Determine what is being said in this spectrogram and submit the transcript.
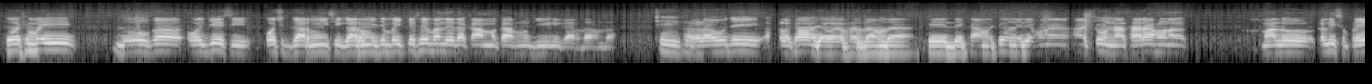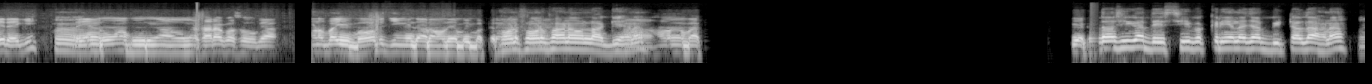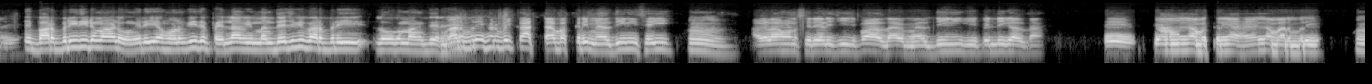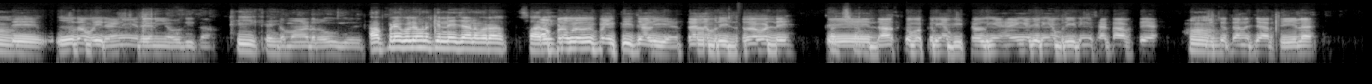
ਕੁਛ ਬਈ ਲੋਕ ਉਲਝੇ ਸੀ ਕੁਛ ਗਰਮੀ ਸੀ। ਗਰਮੀ 'ਚ ਬਈ ਕਿਸੇ ਬੰਦੇ ਦਾ ਕੰਮ ਕਰਨ ਨੂੰ ਜੀ ਨਹੀਂ ਕਰਦਾ ਹੁੰਦਾ। ਠੀਕ ਅਗਲਾ ਉਹ ਜੇ ਅਕਲ ਘਾਉ ਜਾ ਹੋਇਆ ਫਿਰਦਾ ਹੁੰਦਾ ਖੇਤ ਦੇ ਕੰਮ ਝੋਨੇ ਦੇ ਹੁਣ ਆ ਝੋਨਾ ਸਾਰਾ ਹੁਣ ਮੰਨ ਲਓ ਕੱਲੀ ਸਪਰੇਅ ਰਹਿ ਗਈ। ਰੇਹਾਂ ਰੂਹਾਂ ਪੂਰੀਆਂ ਹੋ ਗਈਆਂ ਸਾਰਾ ਕੁਝ ਹੋ ਗਿਆ। ਹੁਣ ਬਈ ਬਹੁਤ ਜ਼ਿਮੀਂਦਾਰ ਆਉਂਦੇ ਆ ਬਈ ਬੱਕਰੇ ਹੁਣ ਫੋਨ ਫਾਨ ਆਉਣ ਲੱਗ ਗਏ ਹਨਾ? ਹੁਣ ਬਾਕੀ ਇੱਕ ਦਾ ਸੀਗਾ ਦੇਸੀ ਬੱਕਰੀਆਂ ਦਾ ਜਾਂ ਬੀਟਲ ਦਾ ਹਨਾ? ਤੇ ਬਰਬਰੀ ਦੀ ਡਿਮਾਂਡ ਹੋ ਰਹੀ ਹੈ ਹੁਣ ਵੀ ਤੇ ਪਹਿਲਾਂ ਵੀ ਮੰਦੇ 'ਚ ਵੀ ਬਰਬਰੀ ਲੋਕ ਮੰਗਦੇ ਰਹੇ ਬਰਬਰੀ ਫਿਰ ਬਈ ਘੱਟ ਆ ਬੱਕਰੀ ਮਿਲਦੀ ਨਹੀਂ ਸਹੀ। ਹੂੰ। ਅਗਲਾ ਹੁਣ ਸਿਰੇ ਵਾਲੀ ਚੀਜ਼ ਭਾਲਦਾ ਮਿਲਦੀ ਨਹੀਂ ਗੀ ਪਹਿਲੀ ਗੱਲ ਤਾਂ। ਤੇ ਚੁਣਮੀਆਂ ਬੱਕਰੀਆਂ ਹੈਗੀਆਂ ਬਰਬਰੀ। ਤੇ ਉਹ ਤਾਂ ਬਈ ਰਹਿਣੀ ਰਹਿਣੀ ਉਹਦੀ ਤਾਂ। ਠੀਕ ਹੈ ਜੀ। ਡਿਮਾਂਡ ਰਹੂਗੀ ਉਹਦੀ। ਆਪਣੇ ਕੋਲੇ ਹੁਣ ਕਿੰਨੇ ਜਾਨਵਰ ਆ ਸਾਰੇ? ਆਪਣੇ ਕੋਲ ਵੀ 35 40 ਹੈ ਤਿੰਨ ਬਰੀਡਰ ਆ ਵੱਡੇ ਤੇ ਅੱਛਾ। 10 ਕੁ ਬੱਕਰੀਆਂ ਬੀਟਲ ਦੀਆਂ ਹੈਗੀਆਂ ਜਿਹੜੀਆਂ ਬਰੀਡਿੰਗ ਸੈਟਅਪ ਤੇ ਆ। ਵਿੱਚੋਂ ਤਿੰਨ ਚਾਰ ਸੇਲ ਹੈ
